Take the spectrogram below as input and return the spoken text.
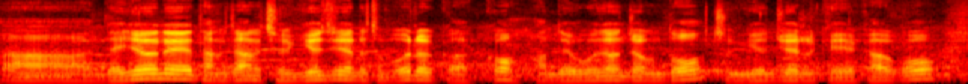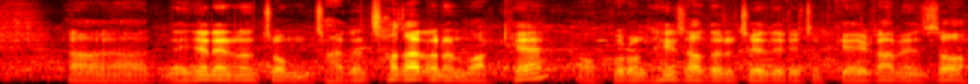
아, 내년에 당장 정기연주회는 좀 어려울 것 같고 한 네, 5년 정도 정기연주회를 계획하고 아, 내년에는 좀 작은 찾아가는 마켓 어, 그런 행사들을 저희들이 좀 계획하면서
